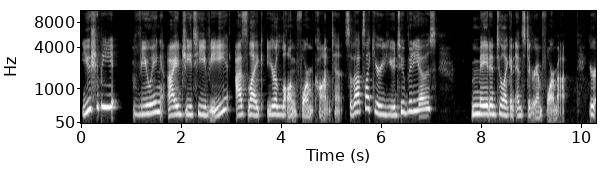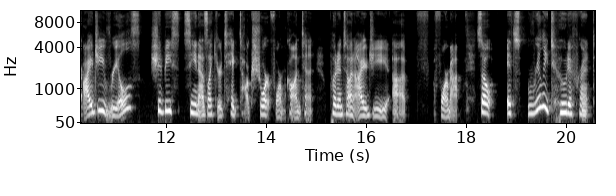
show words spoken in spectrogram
you should be viewing IGTV as like your long form content. So that's like your YouTube videos made into like an Instagram format. Your IG Reels should be seen as like your TikTok short form content put into an IG uh, format. So it's really two different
